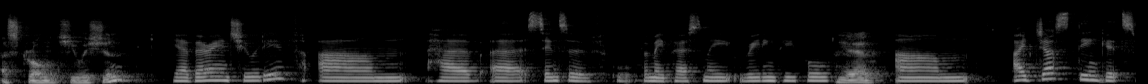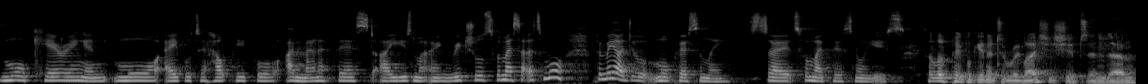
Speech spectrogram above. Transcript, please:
a strong intuition. Yeah, very intuitive. Um, have a sense of, for me personally, reading people. Yeah, Um, I just think it's more caring and more able to help people. I manifest. I use my own rituals for myself. It's more for me. I do it more personally, so it's for my personal use. so a lot of people get into relationships, and um,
